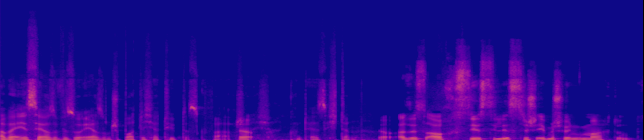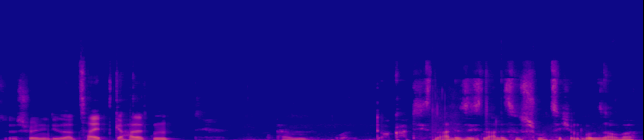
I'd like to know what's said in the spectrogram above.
Aber er ist ja sowieso eher so ein sportlicher Typ, das war wahrscheinlich, konnte er sich dann. Ja, also ist auch stil- stilistisch eben schön gemacht und schön in dieser Zeit gehalten. Ähm, und oh Gott, sie sind alle, sie sind alle so schmutzig und unsauber.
